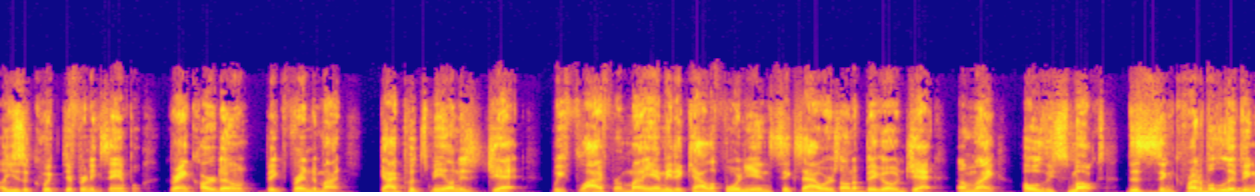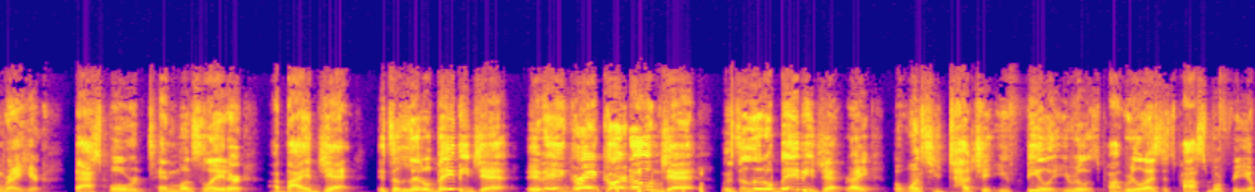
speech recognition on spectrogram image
I'll use a quick different example. Grant Cardone, big friend of mine. Guy puts me on his jet. We fly from Miami to California in six hours on a big old jet. I'm like, holy smokes, this is incredible living right here. Fast forward 10 months later, I buy a jet. It's a little baby jet. It ain't Grant Cardone jet. It's a little baby jet, right? But once you touch it, you feel it, you realize it's possible for you.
